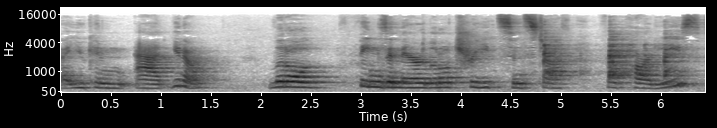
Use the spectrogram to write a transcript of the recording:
that you can add, you know, little things in there, little treats and stuff for parties.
